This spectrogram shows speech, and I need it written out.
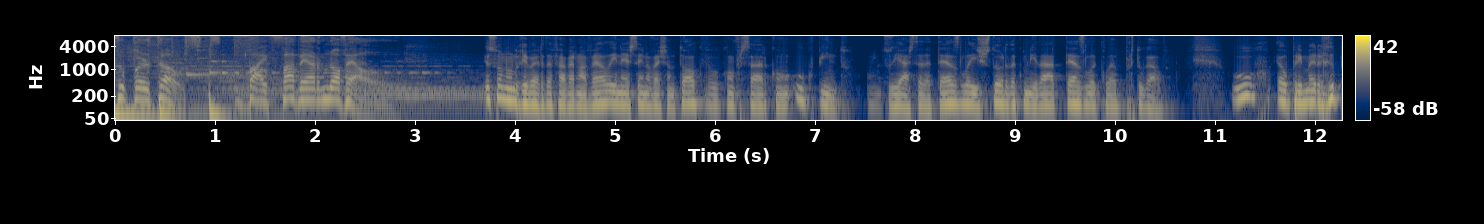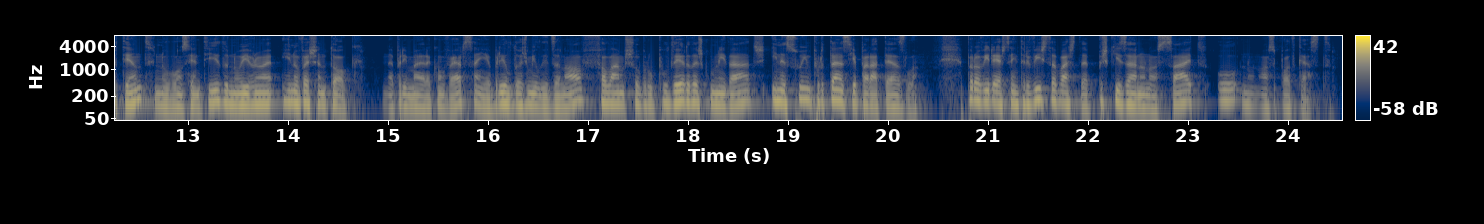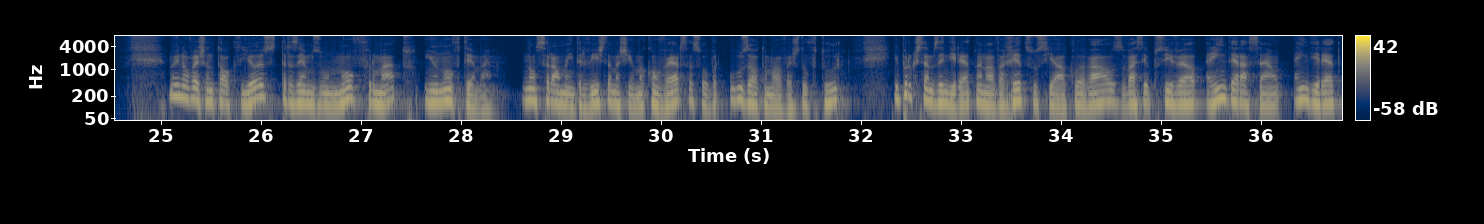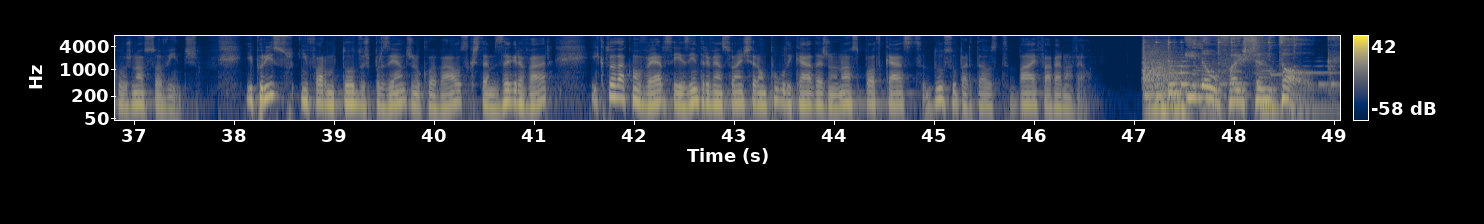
Super Toast by Faber Novel. Eu sou Nuno Ribeiro da Faber Novel e nesta Innovation Talk vou conversar com Hugo Pinto, um entusiasta da Tesla e gestor da comunidade Tesla Club Portugal. Hugo é o primeiro repetente, no bom sentido, no Innovation Talk. Na primeira conversa, em abril de 2019, falámos sobre o poder das comunidades e na sua importância para a Tesla. Para ouvir esta entrevista, basta pesquisar no nosso site ou no nosso podcast. No Innovation Talk de hoje, trazemos um novo formato e um novo tema. Não será uma entrevista, mas sim uma conversa sobre os automóveis do futuro. E porque estamos em direto na nova rede social Clubhouse, vai ser possível a interação em direto com os nossos ouvintes. E por isso, informo todos os presentes no Clubhouse que estamos a gravar e que toda a conversa e as intervenções serão publicadas no nosso podcast do Super Toast by Faber Novel. Innovation Talk.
